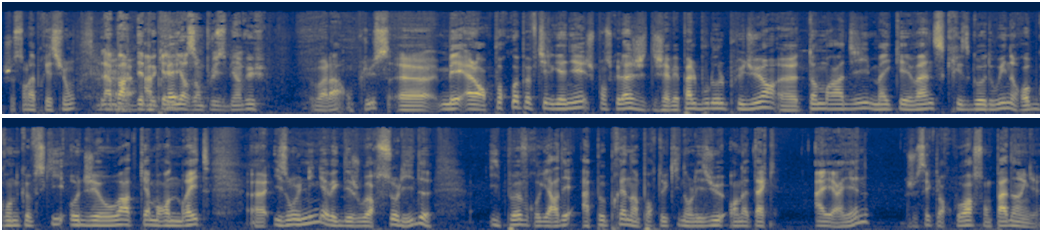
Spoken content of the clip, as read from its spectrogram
Je sens la pression. La barque des Après, Buccaneers en plus, bien vu. Voilà, en plus. Mais alors, pourquoi peuvent-ils gagner? Je pense que là, j'avais pas le boulot le plus dur. Tom Brady, Mike Evans, Chris Godwin, Rob Gronkowski, O.J. Howard, Cameron. Euh, ils ont une ligne avec des joueurs solides ils peuvent regarder à peu près n'importe qui dans les yeux en attaque aérienne. Je sais que leurs coureurs sont pas dingues.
